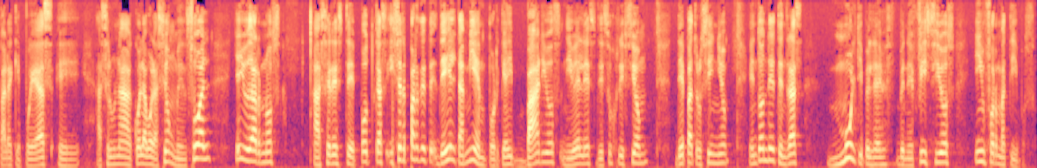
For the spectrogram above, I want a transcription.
para que puedas eh, hacer una colaboración mensual y ayudarnos a hacer este podcast y ser parte de él también, porque hay varios niveles de suscripción, de patrocinio, en donde tendrás múltiples beneficios informativos.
